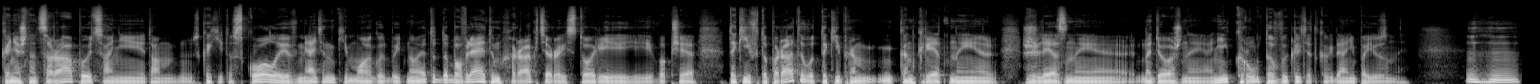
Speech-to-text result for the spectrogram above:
Конечно, царапаются они, там какие-то сколы, вмятинки могут быть, но это добавляет им характера, истории и вообще такие фотоаппараты, вот такие прям конкретные, железные, надежные, они круто выглядят, когда они поюзаны. Угу.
